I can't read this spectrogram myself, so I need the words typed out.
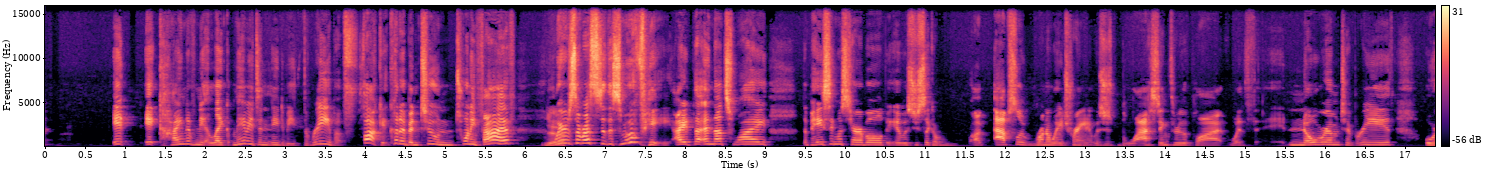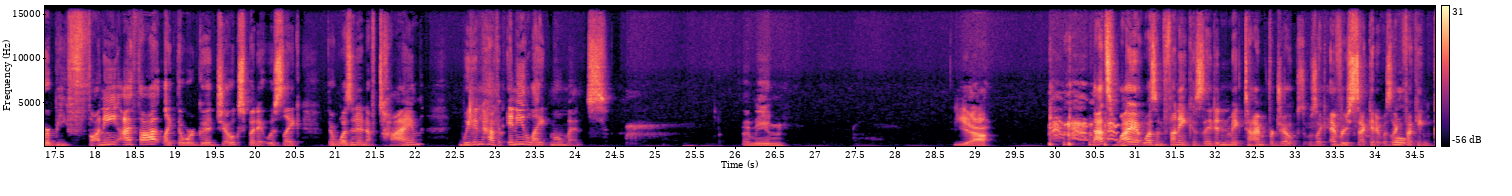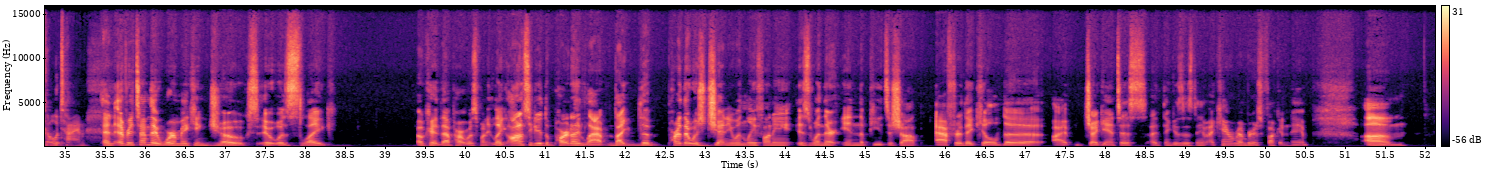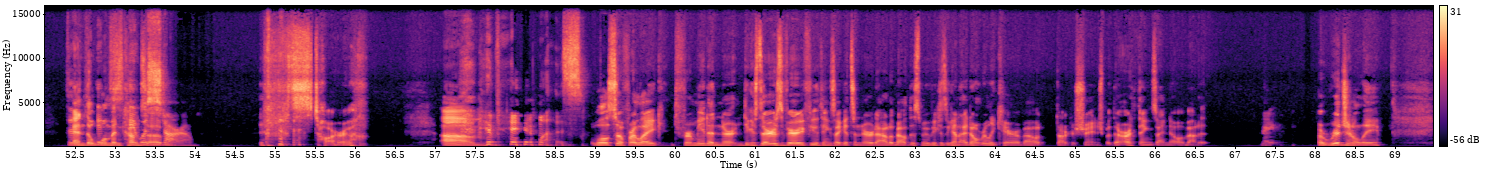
it it kind of need like maybe it didn't need to be three, but fuck, it could have been two and twenty-five yeah. where's the rest of this movie i th- and that's why the pacing was terrible it was just like a, a absolute runaway train it was just blasting through the plot with no room to breathe or be funny i thought like there were good jokes but it was like there wasn't enough time we didn't have any light moments I mean, yeah. That's why it wasn't funny because they didn't make time for jokes. It was like every second it was like Well- fucking go time. and every time they were making jokes, it was like, okay, that part was funny. Like honestly, dude, the part I laughed, like the part that was genuinely funny is when they're in the pizza shop after they killed the I, Gigantus. I think is his name. I can't remember his fucking name. Um, And the woman comes It was up- Starro. Starro. Um, it was. well, so for like for me to nerd because there's very few things I get to nerd out about this movie because again I don't really care about Doctor Strange, but there are things I know about it. Right. originally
